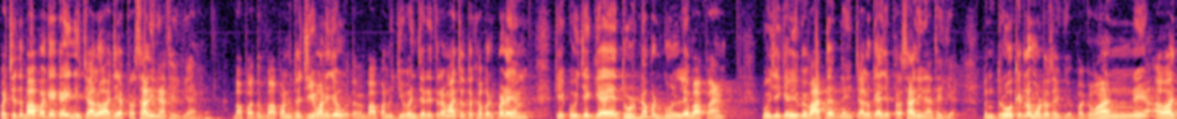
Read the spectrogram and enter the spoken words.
પછી તો બાપા કંઈ કંઈ નહીં, ચાલો આજે પ્રસાદી ના થઈ ગયા એમ. બાપા તો, બાપાનું તો જીવન જેવું તમે બાપાનું જીવન ચરિત્ર વાંચો તો ખબર પડે એમ, કે કોઈ જગ્યાએ ધૂળનો પણ ગુણ લે બાપા એમ. કોઈ જગ્યાએ એવી કોઈ વાત જ નહીં, ચાલો કે આજે પ્રસાદી ના થઈ ગયા. પણ દ્રોહ કેટલો મોટો થઈ ગયો, ભગવાનને આવા જ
